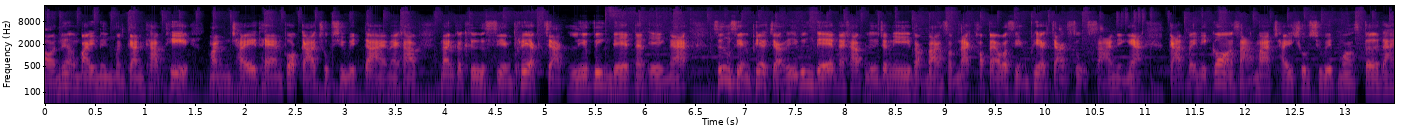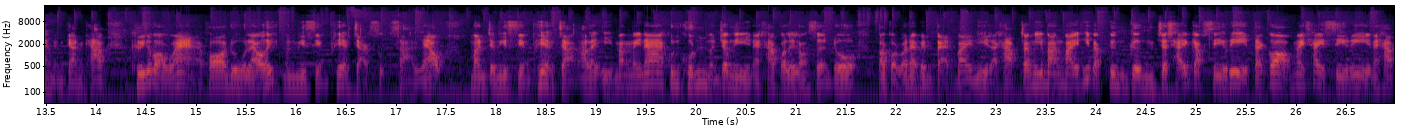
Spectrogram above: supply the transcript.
ต่อเนื่องใบหนึ่งเหมือนกันครับที่มันใช้แทนพวกการ์ดชุบชีวิตได้นะครับนั่นก็คือเสียงเพรียกจาก living dead นั่นเองนะซึ่งเสียงเพรียกจาก living dead นะครับหรือจะมีแบบบางสำนักเขาแปลว่าเสียงเพรียกจากสุสานอย่างเงี้ยการ์ดใบนี้ก็สามารถใช้ชุบชีวิตมอนสเตอร์ได้เหมือนกันครับคือจะบอกว่าพอดูแล้วเฮ้ยมันมีเสียงเพรียกจากสุสานแล้ว มันจะมีเสียงเพรียกจากอะไรอีกมั่งไม่น่าคุ้นๆเหมือนจะมีนะครับก็เลยลองเสิร์ชดูปรากฏว่าได้เป็น 8 ใบนี่แหละครับจะมีบางใบที่แบบกึ่งๆ จะใช้กับซีรีส์แต่ก็ไม่ใช่ซีรีส์นะครับ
